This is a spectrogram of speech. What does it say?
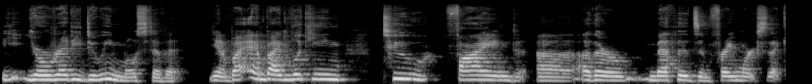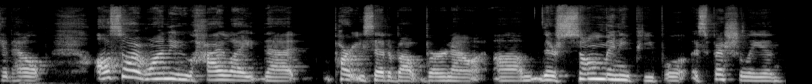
you're already doing most of it, you know, by, and by looking to find, uh, other methods and frameworks that can help. Also, I want to highlight that part you said about burnout. Um, there's so many people, especially in,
